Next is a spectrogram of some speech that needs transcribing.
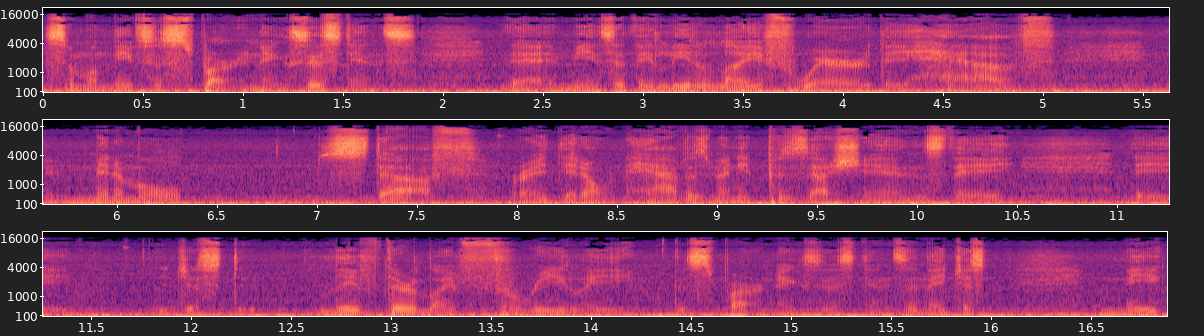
someone leaves a Spartan existence, that means that they lead a life where they have minimal stuff, right? They don't have as many possessions. They they just live their life freely, the Spartan existence, and they just make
